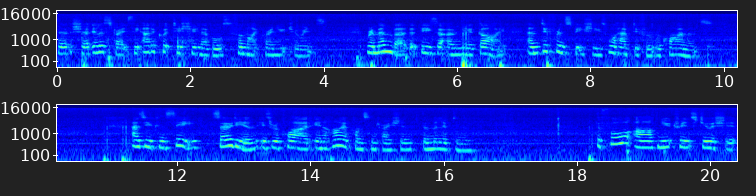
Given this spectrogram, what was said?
illustrates the adequate tissue levels for micronutrients. Remember that these are only a guide and different species will have different requirements. As you can see, sodium is required in a higher concentration than molybdenum. The 4R nutrient stewardship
